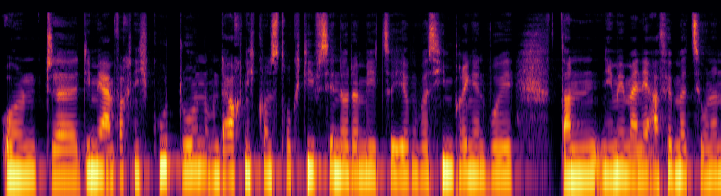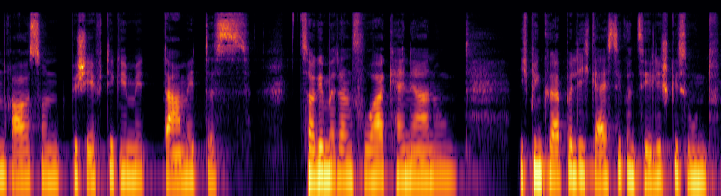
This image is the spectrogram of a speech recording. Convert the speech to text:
und äh, die mir einfach nicht gut tun und auch nicht konstruktiv sind oder mich zu irgendwas hinbringen, wo ich dann nehme ich meine Affirmationen raus und beschäftige mich damit, das sage ich mir dann vor, keine Ahnung, ich bin körperlich, geistig und seelisch gesund.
